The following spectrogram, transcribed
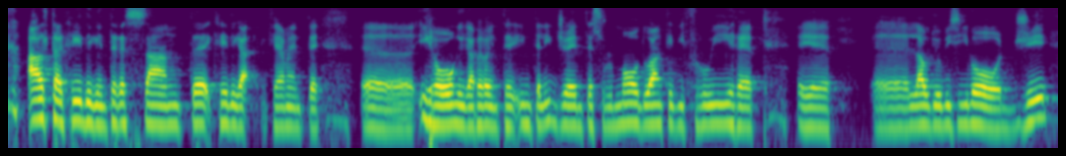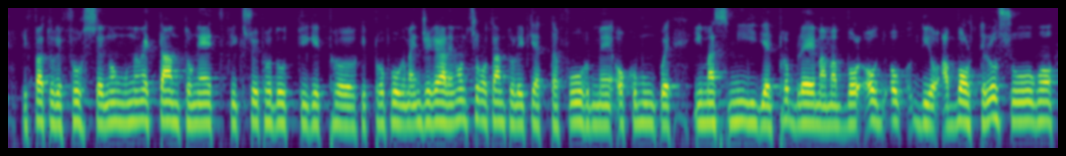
altra critica interessante, critica chiaramente eh, ironica però inte- intelligente sul modo anche di fruire eh, eh, l'audiovisivo oggi, il fatto che forse non, non è tanto Netflix o i prodotti che, pro, che, propone, ma in generale non sono tanto le piattaforme o comunque i mass media il problema, ma vo- oddio, a volte lo sono,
